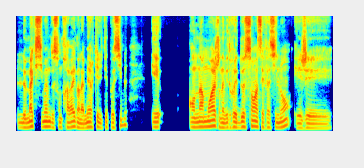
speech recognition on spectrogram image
le maximum de son travail dans la meilleure qualité possible et en un mois, j'en avais trouvé 200 assez facilement et j'ai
